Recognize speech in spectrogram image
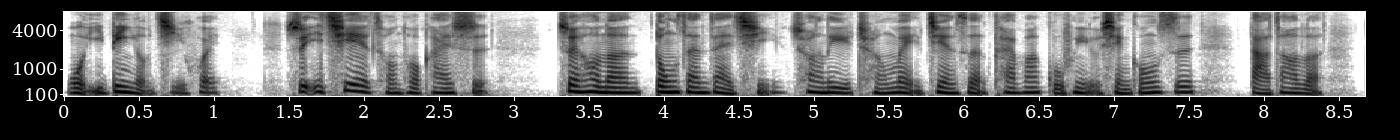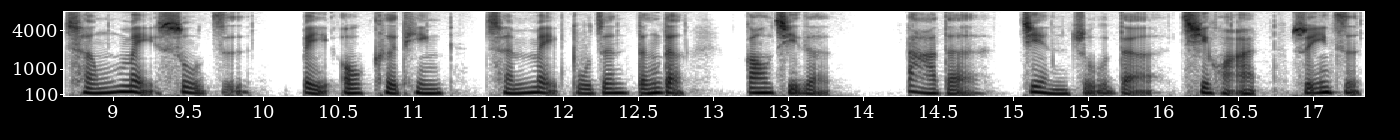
我一定有机会。所以一切从头开始，最后呢，东山再起，创立成美建设开发股份有限公司，打造了成美数字、北欧客厅、成美补真等等高级的大的建筑的企划案，所以因此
